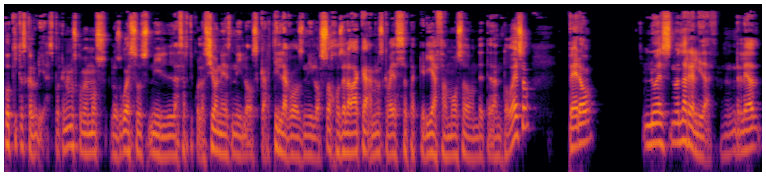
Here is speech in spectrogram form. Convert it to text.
poquitas calorías, porque no nos comemos los huesos, ni las articulaciones, ni los cartílagos, ni los ojos de la vaca, a menos que vayas a esa taquería famosa donde te dan todo eso, pero no es, no es la realidad. En realidad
